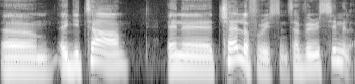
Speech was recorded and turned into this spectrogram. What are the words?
um, a guitar and a cello, for instance, are very similar.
